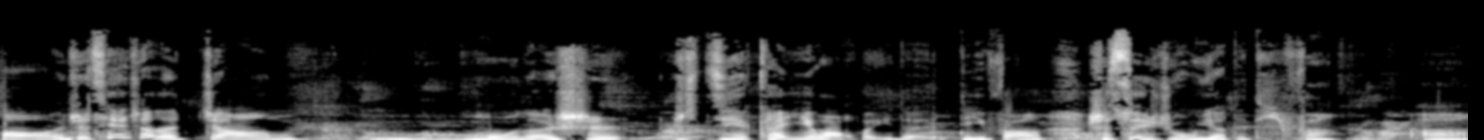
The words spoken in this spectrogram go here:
哦，这天上的帐幕呢，是揭开耶华会议的地方，是最荣耀的地方啊！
